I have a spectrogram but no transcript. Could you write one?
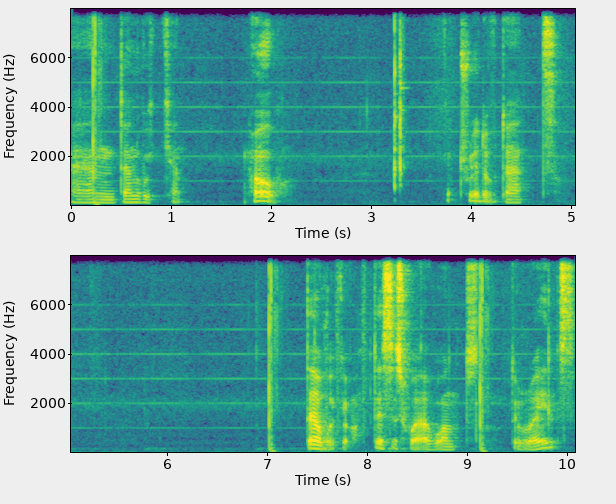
And then we can... Oh, rid of that. There we go. This is where I want the rails.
